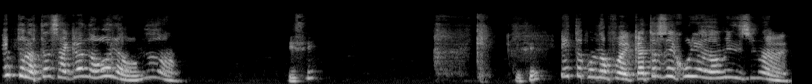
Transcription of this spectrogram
esto lo están sacando ahora, boludo. ¿Y sí? ¿Y sí? ¿Esto cuándo fue? 14 de julio de 2019.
